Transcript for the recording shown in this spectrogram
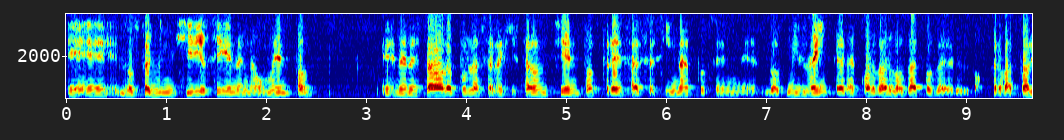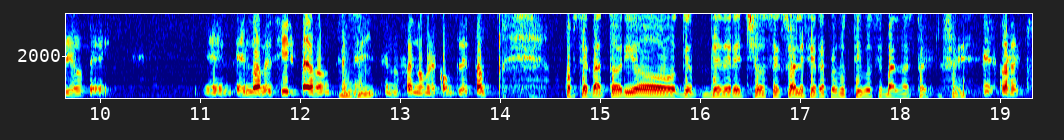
Eh, los feminicidios siguen en aumento. En el estado de Puebla se registraron 103 asesinatos en el 2020, de acuerdo a los datos del observatorio de el, lo decir, perdón, se, me, se, me, fue el nombre completo. Observatorio de, Derechos Sexuales y Reproductivos, si mal no estoy. Es correcto.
